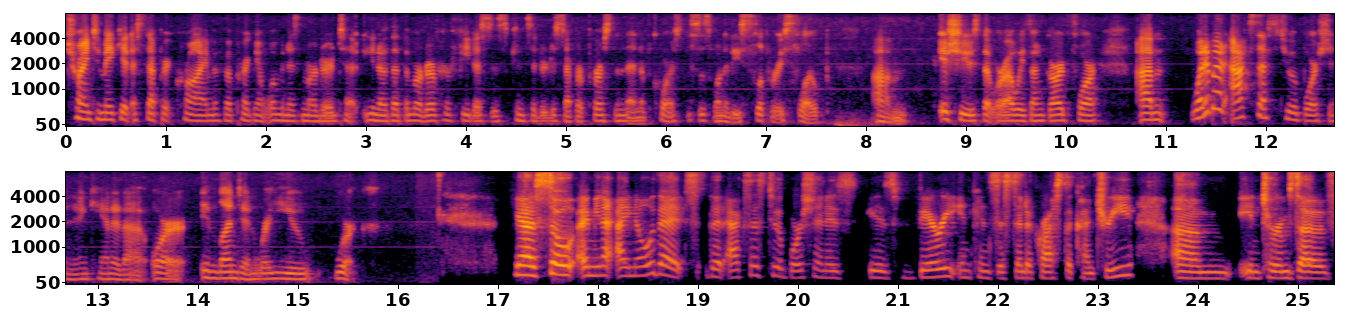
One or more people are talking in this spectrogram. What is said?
trying to make it a separate crime if a pregnant woman is murdered. To you know that the murder of her fetus is considered a separate person. Then of course this is one of these slippery slope um, issues that we're always on guard for. Um, what about access to abortion in Canada or in London where you work? Yeah, so I mean, I know that that access to abortion is is very inconsistent across the country um, in terms of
